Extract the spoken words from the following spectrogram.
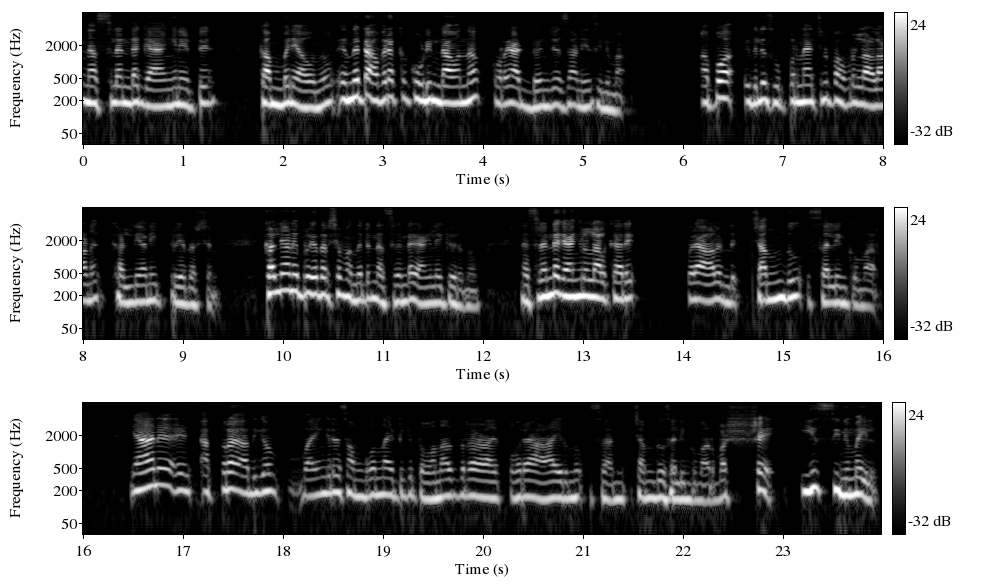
നസ്ലന്റെ ഗാങ്ങിനിട്ട് കമ്പനി ആവുന്നു. എന്നിട്ട് അവരൊക്കെ കൂടി ഉണ്ടാവുന്ന കുറേ അഡ്വഞ്ചേഴ്സാണ് ഈ സിനിമ അപ്പോൾ ഇതിൽ സൂപ്പർ നാച്ചുറൽ പവറുള്ള ആളാണ് കല്യാണി പ്രിയദർശൻ. കല്യാണി പ്രിയദർശൻ വന്നിട്ട് നസ്ലന്റെ ഗാങ്ങിലേക്ക് വരുന്നു. നസ്ലന്റെ ഗാങ്ങിലുള്ള ആൾക്കാർ ഒരാളുണ്ട് ചന്തു സലീം കുമാർ ഞാൻ അത്ര അധികം ഭയങ്കര സംഭവം എനിക്ക് തോന്നാത്ത ഒരാളായിരുന്നു ചന്തു സലീം കുമാർ പക്ഷേ ഈ സിനിമയിൽ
